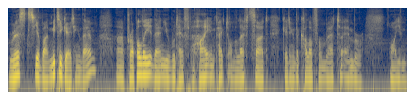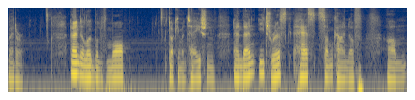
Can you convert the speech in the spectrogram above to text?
risks here by mitigating them uh, properly, then you would have high impact on the left side, getting the color from red to amber, or even better. And a little bit of more documentation. And then each risk has some kind of um,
